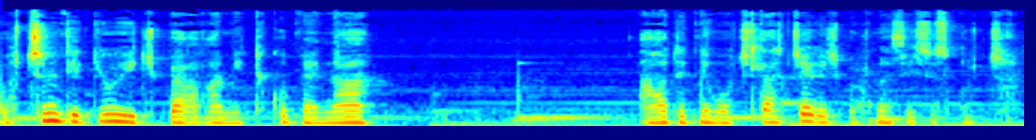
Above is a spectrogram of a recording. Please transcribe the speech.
учир нь тэд юу хийж байгаагаа мэдэхгүй байна. Аав тэднийг уучлаач гэж Бурханаас гуйж байгаа.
